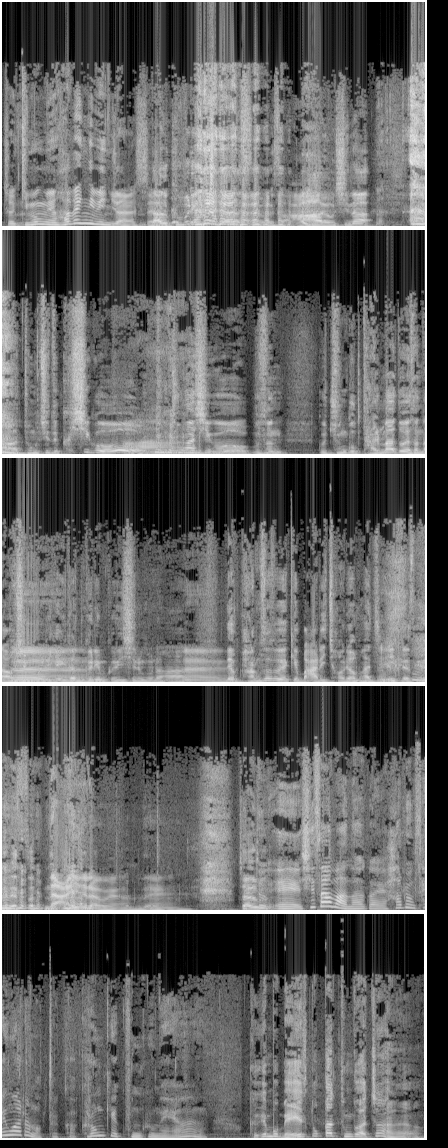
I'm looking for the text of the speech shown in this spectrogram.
전 김용민 화백님인 줄 알았어요. 나도 그분이 줄 알았어요. 그래서 아 역시나 아, 덩치도 크시고 아. 퉁퉁하시고 무슨 그 중국 달마도에서 나오신 네. 분이 이런 그림 그리시는구나. 네. 근데 방송에서 왜 이렇게 말이 저렴하지? 그래서 그랬어. 네, 아니더라고요. 네. 자, 보통, 예, 시사 만화가의 하루 생활은 어떨까? 그런 게 궁금해요. 그게 뭐 매일 똑같은 것 같지 않아요.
